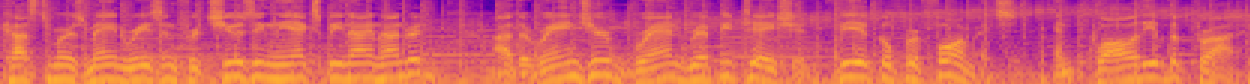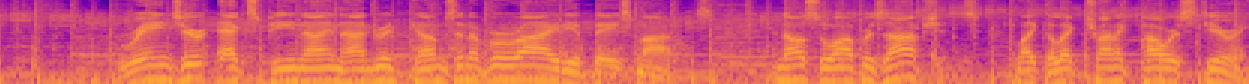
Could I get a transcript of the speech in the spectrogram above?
Customers' main reason for choosing the XP900 are the Ranger brand reputation, vehicle performance, and quality of the product. Ranger XP900 comes in a variety of base models and also offers options like electronic power steering,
